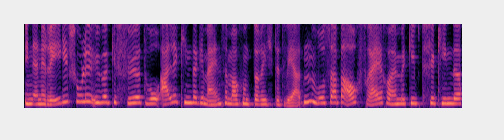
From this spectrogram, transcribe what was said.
in eine Regelschule übergeführt, wo alle Kinder gemeinsam auch unterrichtet werden, wo es aber auch Freiräume gibt für Kinder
